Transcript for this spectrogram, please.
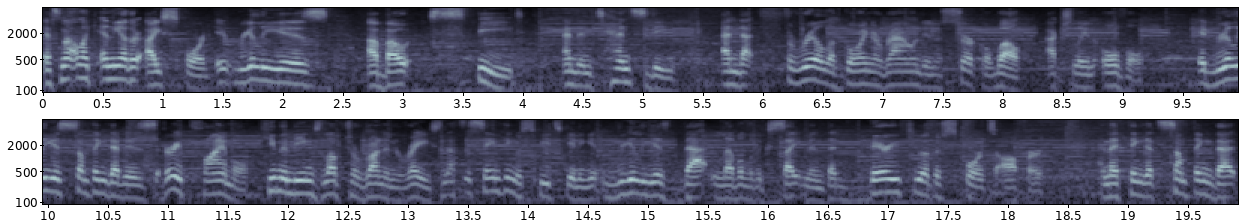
it's not like any other ice sport. It really is about speed and intensity and that thrill of going around in a circle, well, actually an oval. It really is something that is very primal. Human beings love to run and race, and that's the same thing with speed skating. It really is that level of excitement that very few other sports offer. And I think that's something that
